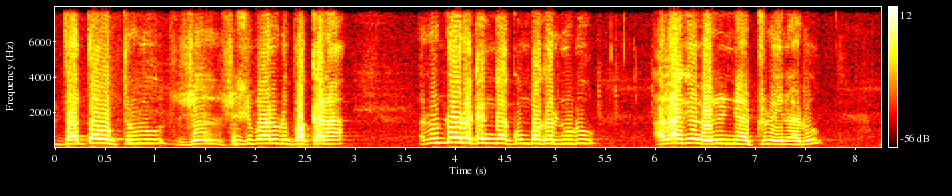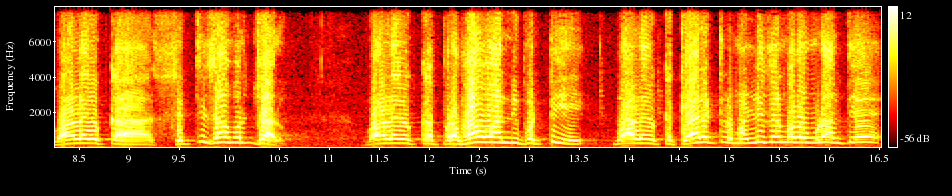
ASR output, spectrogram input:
దత్తావక్తుడు శిశుపాలుడు పక్కన రెండో రకంగా కుంభకర్ణుడు అలాగే హిరణ్యాక్షుడు అయినాడు. వాళ్ళ యొక్క శక్తి సామర్థ్యాలు వాళ్ళ యొక్క ప్రభావాన్ని బట్టి వాళ్ళ యొక్క క్యారెక్టర్ మళ్ళీ జన్మలో కూడా అంతే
